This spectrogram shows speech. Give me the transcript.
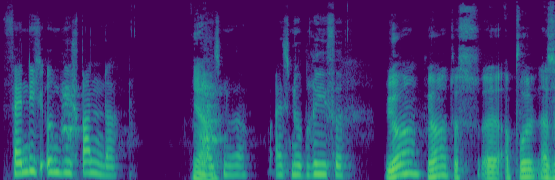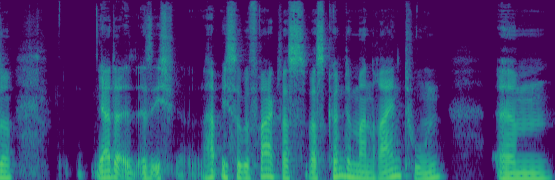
Fände ich irgendwie spannender. Ja. Als nur, als nur Briefe. Ja, ja, das, äh, obwohl, also, ja, da, also ich habe mich so gefragt, was, was könnte man reintun, ähm,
